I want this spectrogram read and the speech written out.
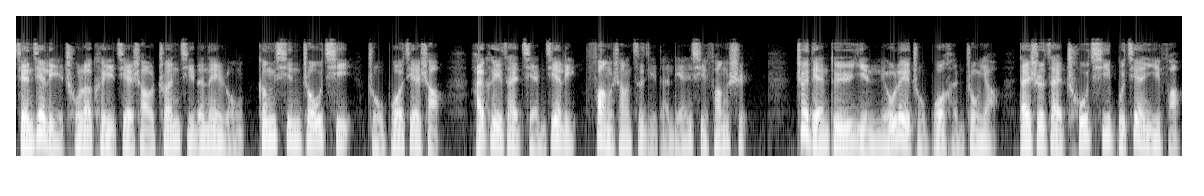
简介里除了可以介绍专辑的内容、更新周期、主播介绍，还可以在简介里放上自己的联系方式。这点对于引流类主播很重要，但是在初期不建议放，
